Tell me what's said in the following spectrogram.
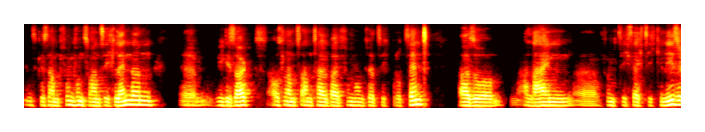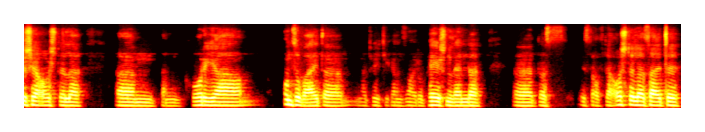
insgesamt 25 Ländern. Ähm, wie gesagt, Auslandsanteil bei 45 Prozent. Also allein äh, 50, 60 chinesische Aussteller, ähm, dann Korea, und so weiter. Natürlich die ganzen europäischen Länder. Äh, das ist auf der Ausstellerseite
